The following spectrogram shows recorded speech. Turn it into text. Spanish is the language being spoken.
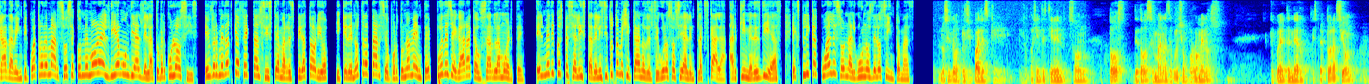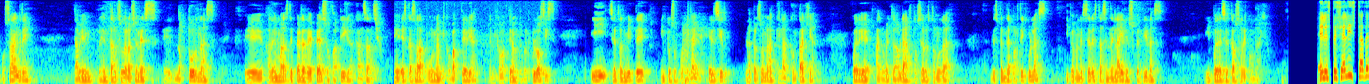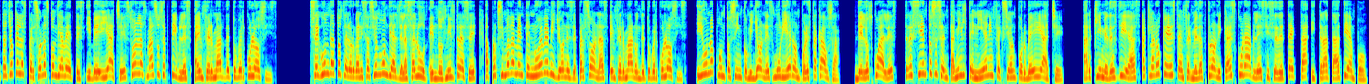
Cada 24 de marzo se conmemora el Día Mundial de la Tuberculosis, enfermedad que afecta al sistema respiratorio y que de no tratarse oportunamente puede llegar a causar la muerte. El médico especialista del Instituto Mexicano del Seguro Social en Tlaxcala, Arquímedes Díaz, explica cuáles son algunos de los síntomas. Los síntomas principales que los pacientes tienen son tos de dos semanas de evolución por lo menos, que puede tener expectoración o sangre, también presentan sudoraciones eh, nocturnas, eh, además de pérdida de peso, fatiga, cansancio. Eh, es causada por una micobacteria, la micobacteria tuberculosis, y se transmite incluso por el aire. Es decir, la persona que la contagia puede al momento de hablar, toser o estornudar, desprender partículas y permanecer estas en el aire suspendidas y pueden ser causa de contagio. El especialista detalló que las personas con diabetes y VIH son las más susceptibles a enfermar de tuberculosis. Según datos de la Organización Mundial de la Salud, en 2013, aproximadamente 9 millones de personas enfermaron de tuberculosis y 1.5 millones murieron por esta causa, de los cuales 360 mil tenían infección por VIH. Arquímedes Díaz aclaró que esta enfermedad crónica es curable si se detecta y trata a tiempo.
